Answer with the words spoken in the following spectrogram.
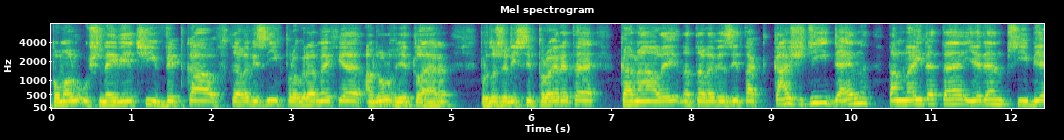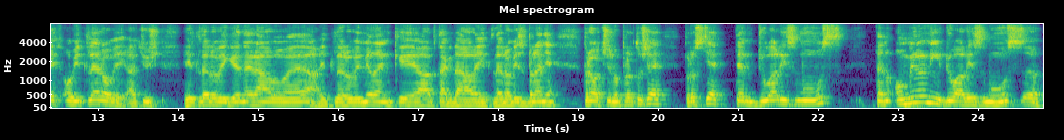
pomalu už největší vypka v televizních programech je Adolf Hitler, protože když si projedete kanály na televizi, tak každý den tam najdete jeden příběh o Hitlerovi, ať už Hitlerovi generálové a Hitlerovi milenky a tak dále, Hitlerovi zbraně. Proč? No protože prostě ten dualismus, ten omylný dualismus eh,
